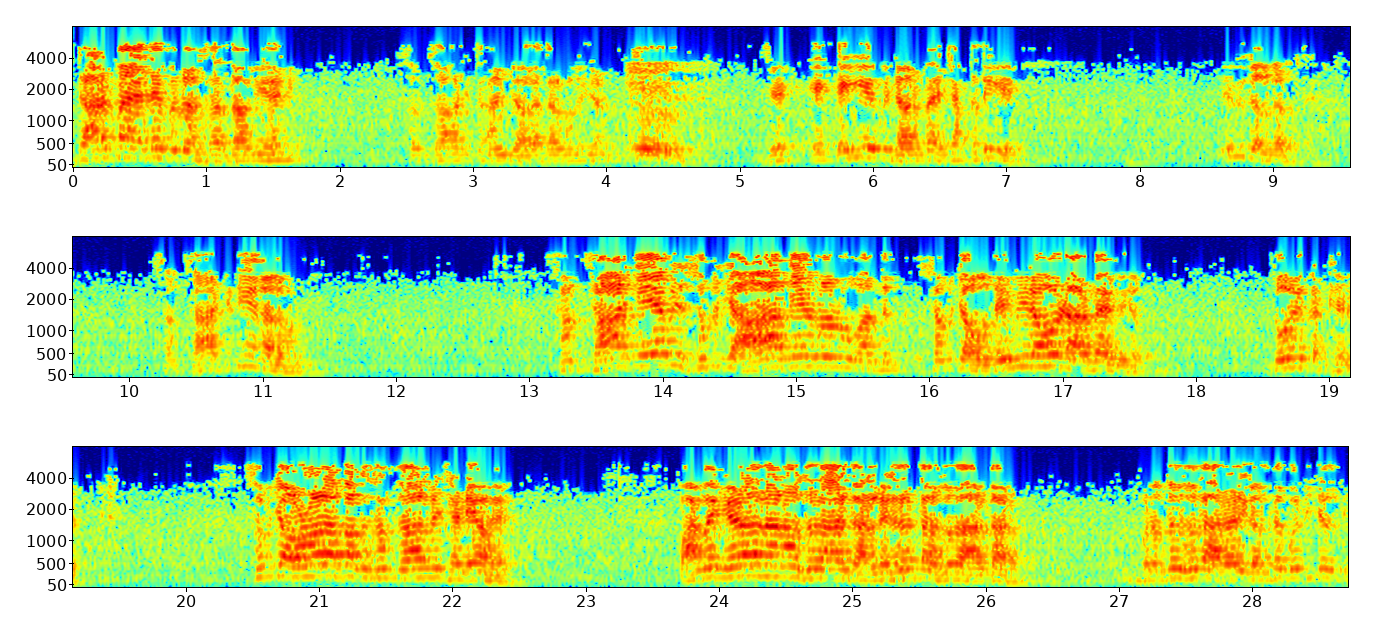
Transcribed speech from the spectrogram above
ਡਰ ਭੈ ਦੇ ਬਿਨਾਂ ਸਰਦਾ ਵੀ ਹੈ ਨਹੀਂ। ਸੰਸਾਰ ਚ ਕ੍ਰਾਈਮ ਜ਼ਿਆਦਾ ਕਰਨ ਨਹੀਂ ਜਾਣ। ਜੇ ਇਹ ਕਹੀਏ ਵੀ ਡਰ ਭੈ ਚੱਕਦੀ ਹੈ ਇਹ ਵੀ ਗੱਲ ਗਲਤ ਹੈ। ਸੰਸਾਰ ਚ ਨਹੀਂ ਗੱਲ ਹੋਣੀ। ਸੰਸਾਰ 'ਚ ਇਹ ਵੀ ਸਮਝਾ ਕੇ ਉਹਨਾਂ ਨੂੰ ਬੰਦ ਸਮਝਾਉਂਦੇ ਵੀ ਰਹੋ, ਡਰ ਭੈ ਵੀ ਰਹੋ ਦੋਵੇਂ ਇਕੱਠੇ ਰਹੋ ਸਮਝਾਉਣ ਵਾਲਾ ਪੱਖ ਸੰਸਾਰ ਨੇ ਛੱਡਿਆ ਹੋਇਆ। ਭਾਵੇਂ ਜਿਹੜਾ ਉਹਨਾਂ ਨੂੰ ਸੁਧਾਰ ਕਰ ਲੈ ਤਾਂ ਸੁਧਾਰ ਕਰ। ਪਰ ਉਹ ਸੁਧਾਰ ਵਾਲੀ ਗੱਲ ਤਾਂ ਕੋਈ ਨਹੀਂ ਚੱਲਦੀ।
